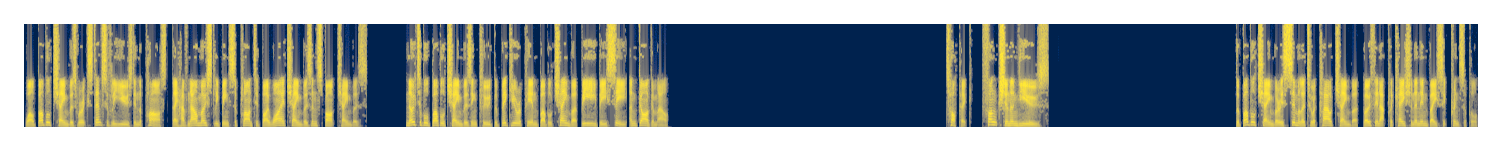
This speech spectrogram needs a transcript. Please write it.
While bubble chambers were extensively used in the past, they have now mostly been supplanted by wire chambers and spark chambers. Notable bubble chambers include the Big European Bubble Chamber and Gargamelle. Topic: Function and use. The bubble chamber is similar to a cloud chamber, both in application and in basic principle.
